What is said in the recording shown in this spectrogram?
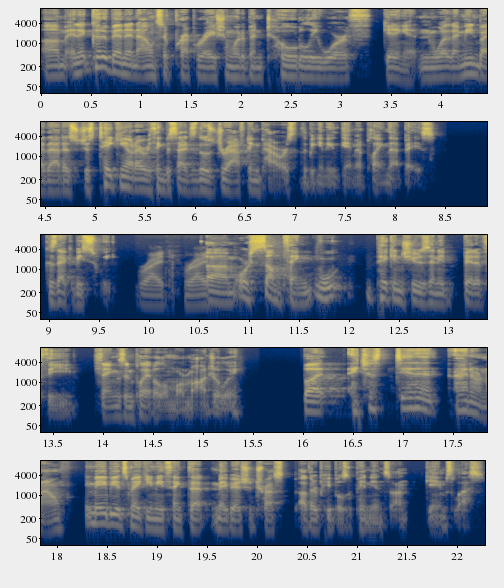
Um, and it could have been an ounce of preparation would have been totally worth getting it. And what I mean by that is just taking out everything besides those drafting powers at the beginning of the game and playing that base. Because that could be sweet. Right, right. Um, or something. Pick and choose any bit of the things and play it a little more modularly. But it just didn't. I don't know. Maybe it's making me think that maybe I should trust other people's opinions on games less,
